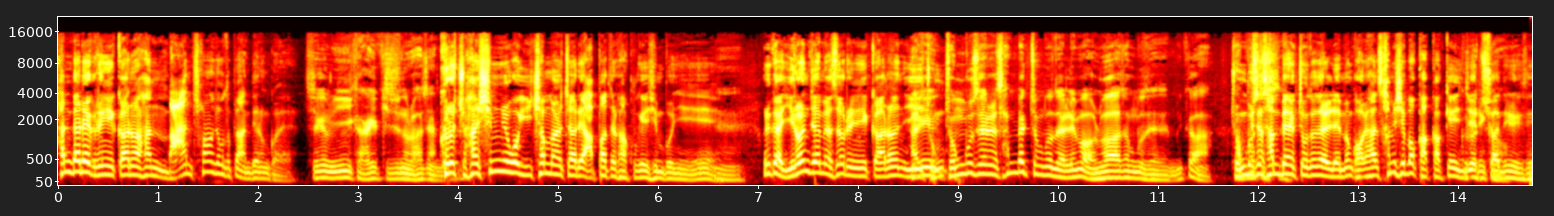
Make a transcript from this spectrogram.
한 달에 그러니까는 한 만 천 원 정도밖에 안 되는 거예요. 지금 이 가격 기준으로 하지 않나요? 그렇죠. 한 16억 2천만 원짜리 아파트를 갖고 계신 분이. 그러니까 이런 점에서 그러니까는 이 네. 아니, 종, 종부세를 300 정도 내려면 얼마 정도 됩니까? 종부세 아파트 300 정도 되려면 거의 한 30억 가깝게 이제 그렇죠. 그러니까 이렇게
